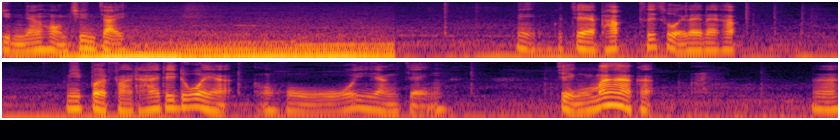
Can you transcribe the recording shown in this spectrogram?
กลิ่นยังหอมชื่นใจ นี่กุญแจพับสวยๆเลยนะครับ มีเปิดฝาท้ายได้ด้วยอะ่ะ โอ้โห อย่างเจ๋ง เจ๋งมากอะ่ะนะ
